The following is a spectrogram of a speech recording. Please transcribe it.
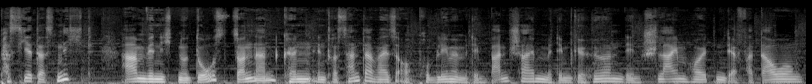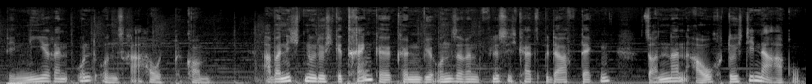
Passiert das nicht, haben wir nicht nur Durst, sondern können interessanterweise auch Probleme mit den Bandscheiben, mit dem Gehirn, den Schleimhäuten, der Verdauung, den Nieren und unserer Haut bekommen. Aber nicht nur durch Getränke können wir unseren Flüssigkeitsbedarf decken, sondern auch durch die Nahrung.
